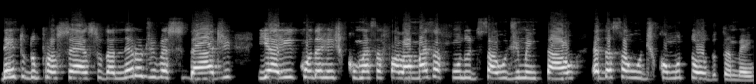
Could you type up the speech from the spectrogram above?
dentro do processo da neurodiversidade. E aí, quando a gente começa a falar mais a fundo de saúde mental, é da saúde como um todo também.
